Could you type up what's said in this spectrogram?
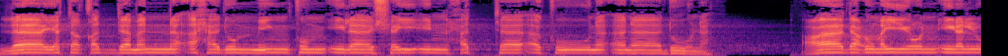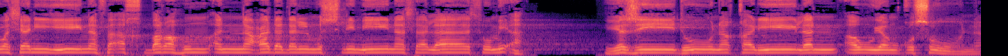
لا يتقدمن أحد منكم إلى شيء حتى أكون أنا دونه. عاد عمير إلى الوثنيين فأخبرهم أن عدد المسلمين ثلاثمائة. يزيدون قليلا أو ينقصون.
